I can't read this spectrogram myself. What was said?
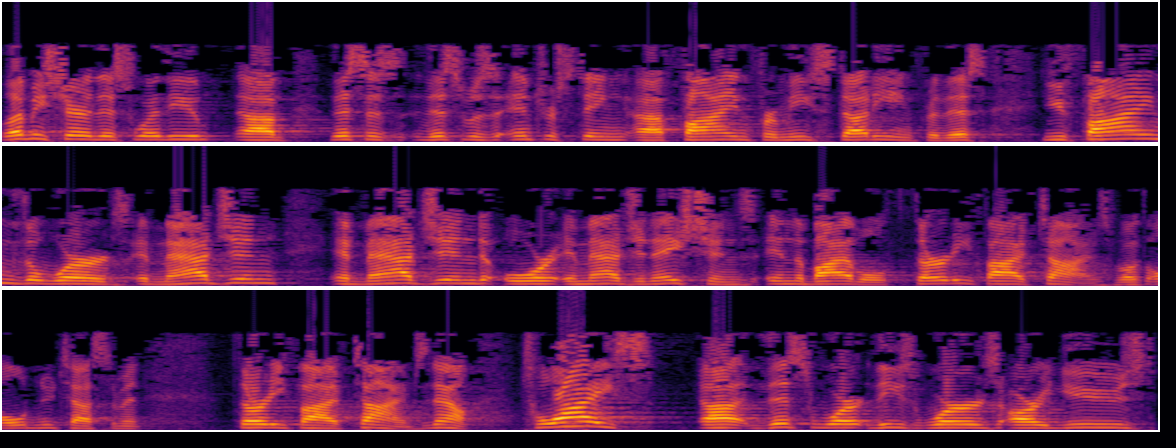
let me share this with you. Uh, this is this was an interesting uh, find for me studying for this. You find the words imagine, imagined, or imaginations in the Bible 35 times, both Old and New Testament, 35 times. Now, twice uh, this word, these words are used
